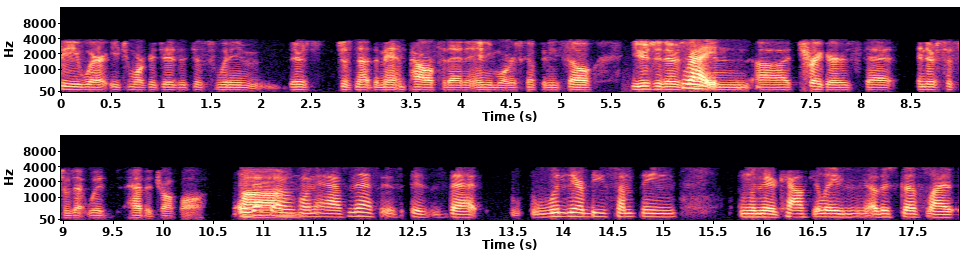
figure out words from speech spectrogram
see where each mortgage is. It just wouldn't. There's just not the manpower for that in any mortgage company. So usually there's Right. certain uh, triggers that in their systems that would have it drop off. And that's what I was Um, going to ask Ness is is that wouldn't there be something when they're calculating other stuff like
